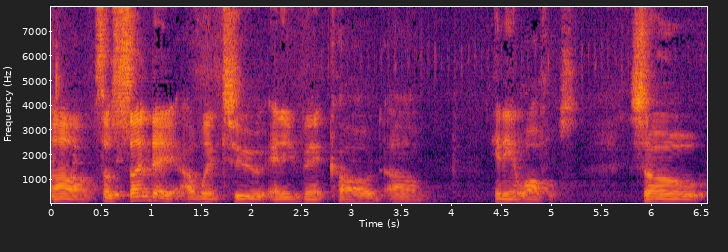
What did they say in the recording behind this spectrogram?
um, so Sunday I went to an event called um, Henny and Waffles. So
